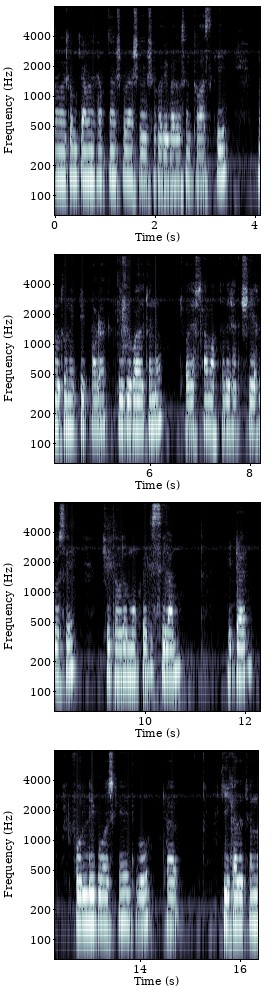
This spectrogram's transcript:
আসসালামু আলাইকুম, কেমন আছেন আপনারা? সবাই আশা করি সকলেই ভালো আছেন। তো আজকে নতুন একটি প্রোডাক্ট রিভিউ করার জন্য চলে আসলাম আপনাদের সাথে শেয়ার করছি। সেটা হলো মুখের সিলাম। এটার ফুল রিভিউ আজকে দেবো। এটা কী কাজের জন্য?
